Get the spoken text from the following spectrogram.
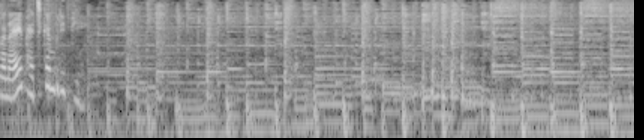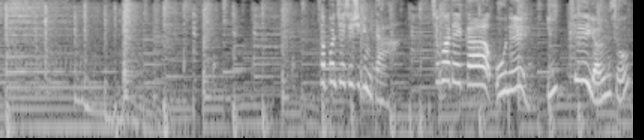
정하나의 바칙한 브리핑. 첫 번째 소식입니다. 청와대가 오늘 이틀 연속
